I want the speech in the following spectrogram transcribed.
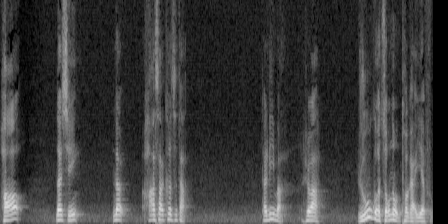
好，那行，那哈萨克斯坦，他立马是吧？如果总统托卡耶夫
